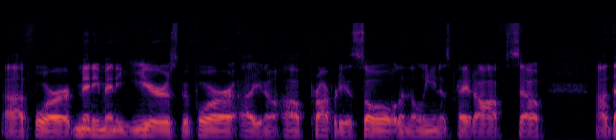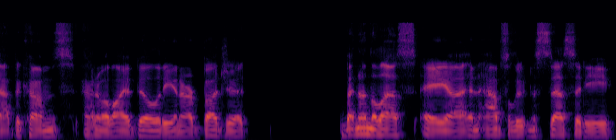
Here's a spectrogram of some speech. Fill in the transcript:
uh, for many many years before uh, you know a property is sold and the lien is paid off. So uh, that becomes kind of a liability in our budget. But nonetheless a uh, an absolute necessity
